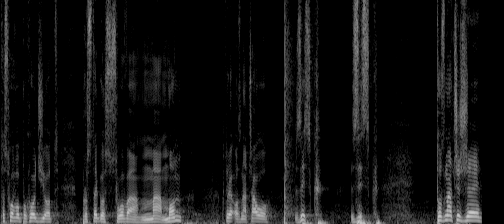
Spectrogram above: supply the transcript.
To słowo pochodzi od prostego słowa mamon, które oznaczało zysk. Zysk. To znaczy, że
